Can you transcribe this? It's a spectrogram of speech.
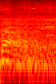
Да.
